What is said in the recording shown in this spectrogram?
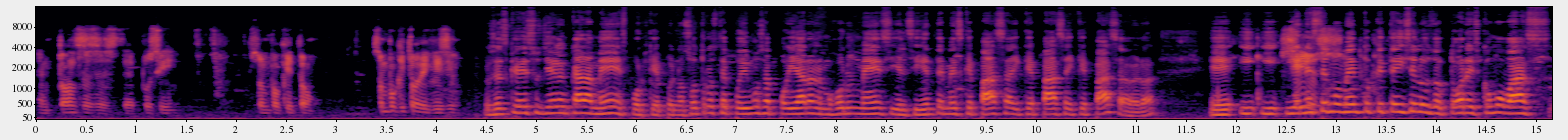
Entonces, este, pues sí, es un poquito, es un poquito difícil. Pues es que esos llegan cada mes, porque pues nosotros te pudimos apoyar a lo mejor un mes y el siguiente mes qué pasa y qué pasa y qué pasa, ¿verdad? Eh, y, y, y en este momento, ¿qué te dicen los doctores? ¿Cómo vas?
